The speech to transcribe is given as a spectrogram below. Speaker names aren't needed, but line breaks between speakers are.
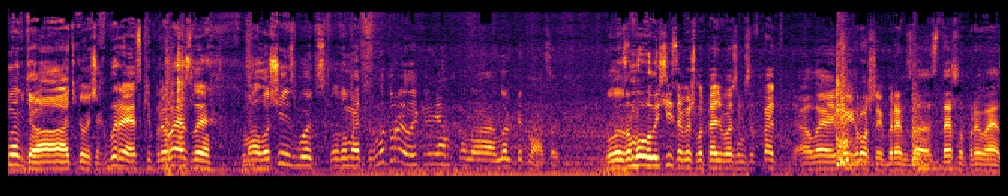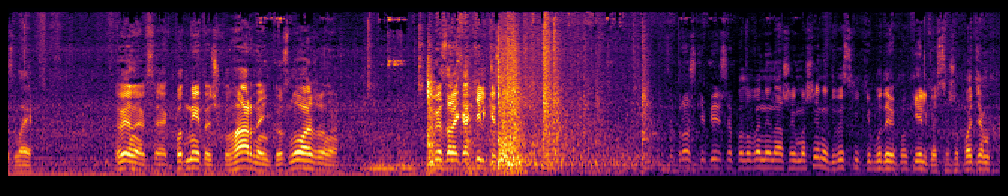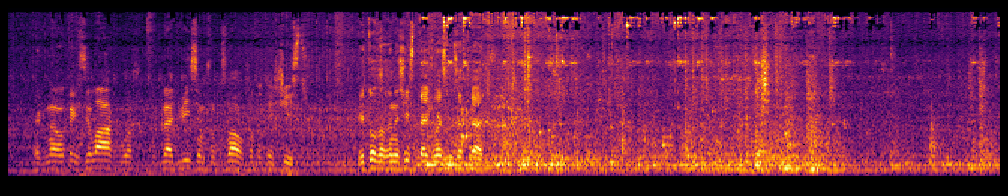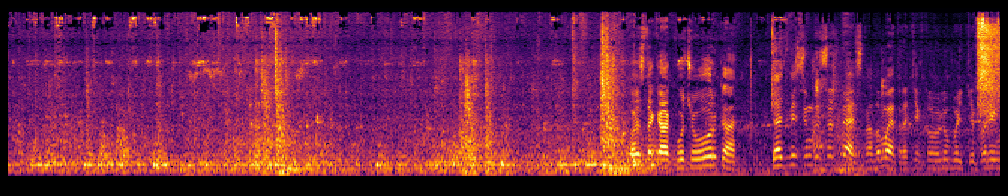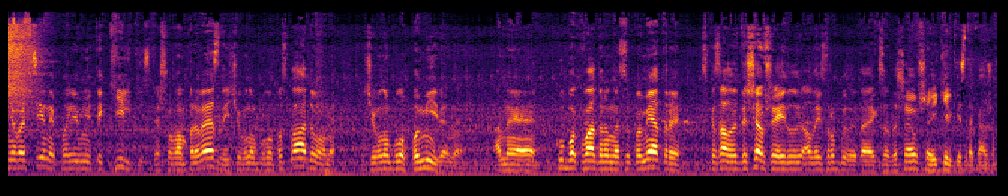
Ми в дядьковичах березки привезли. Мало 6 буде складометрів. Натурили клієнтку на 0,15. Були замовили 6, а вийшло 5,85, але ми і грошей беремо за те, що привезли. Видно, все як під ниточку, гарненько, зложено. Ви зараз яка кількість. Трошки більше половини нашої машини, дивись, скільки буде по кількості, щоб потім, як на отих зілах, будеш купляти 8, щоб знав, що таке 6. І то навіть не 6, 5, 85. Ось така кучугурка. 5,85 складометра. Ті, хто любить порівнювати ціни, порівнюйте кількість, те, що вам привезли, і чи воно було поскладуване, і чи воно було поміряне, а не кубок квадро сипометри. Сказали дешевше, але й зробили так, як задешевше, і кількість така ж.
